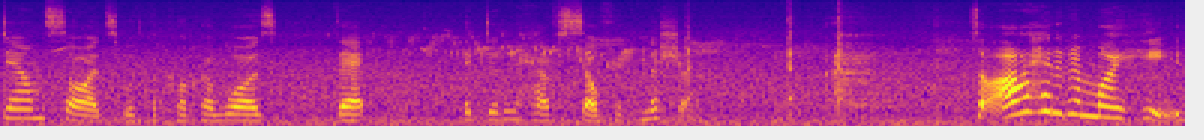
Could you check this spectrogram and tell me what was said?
downsides with the cooker was that it didn't have self-ignition. So I had it in my head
